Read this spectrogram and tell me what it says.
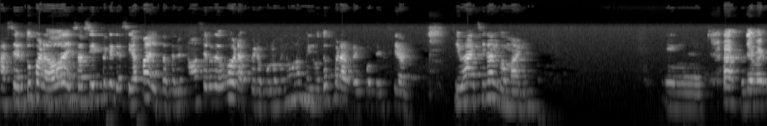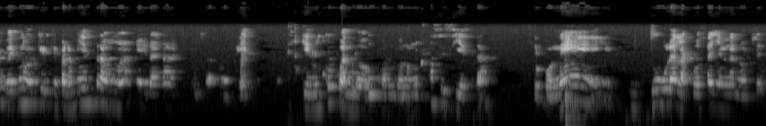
Hacer tu parado de esa siesta que te hacía falta. Tal vez no va a ser de dos horas, pero por lo menos unos minutos para repotenciar. ¿Ibas a decir algo, Mari? Mm, ah, ya me acordé, no, que, para mí el trauma era o sea, que, Nico cuando, cuando no hace siesta, se pone dura la cosa ya en la noche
